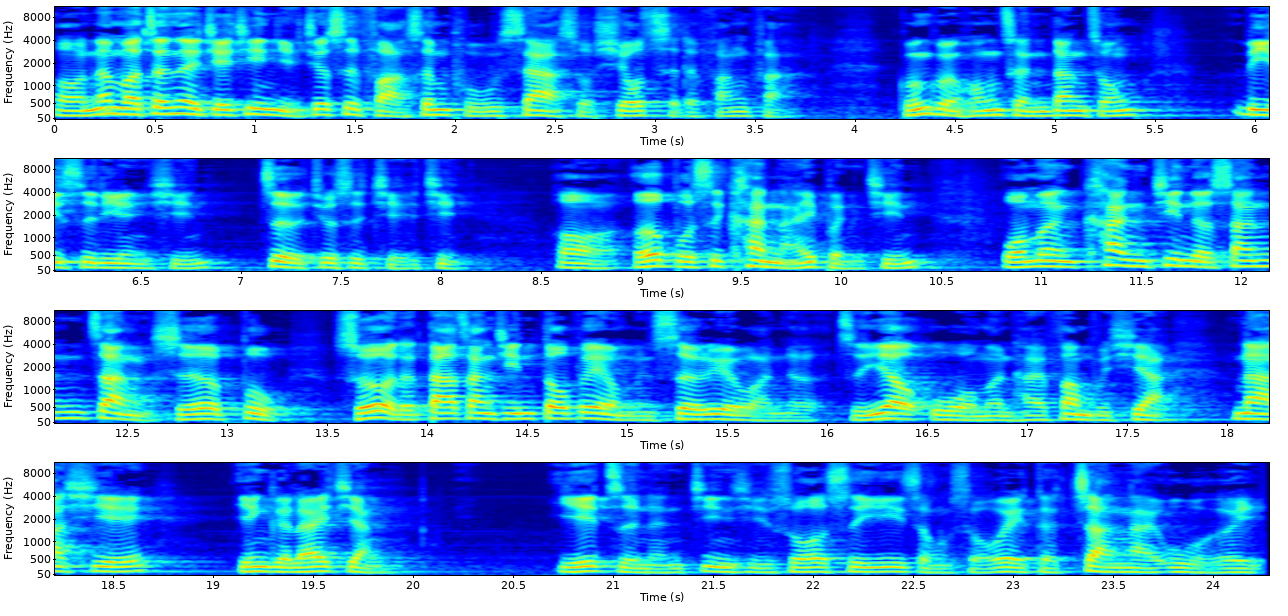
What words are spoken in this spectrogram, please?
哦，那么真正的捷径，也就是法身菩萨所修持的方法，滚滚红尘当中历事练心，这就是捷径。哦，而不是看哪一本经。我们看尽了三藏十二部，所有的大藏经都被我们涉猎完了。只要我们还放不下那些，严格来讲，也只能进行说是一种所谓的障碍物而已。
